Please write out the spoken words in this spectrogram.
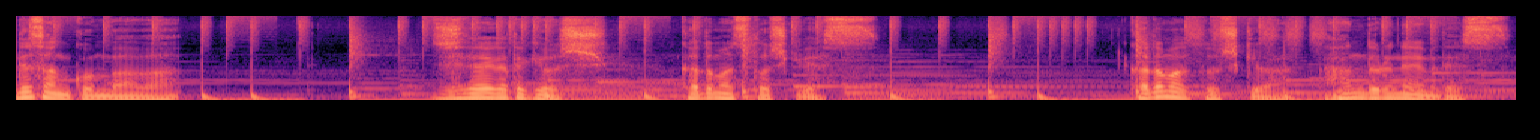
皆さんこんばんは。次世代型教師門松俊樹です。門松俊樹はハンドルネームです。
